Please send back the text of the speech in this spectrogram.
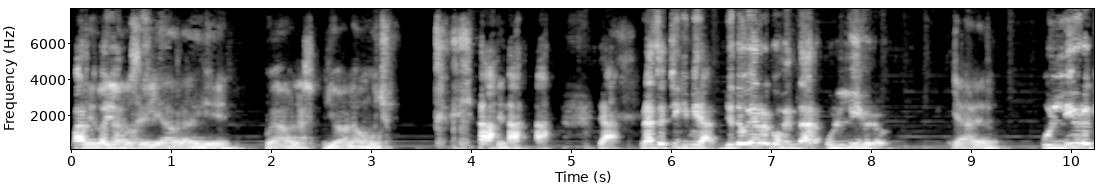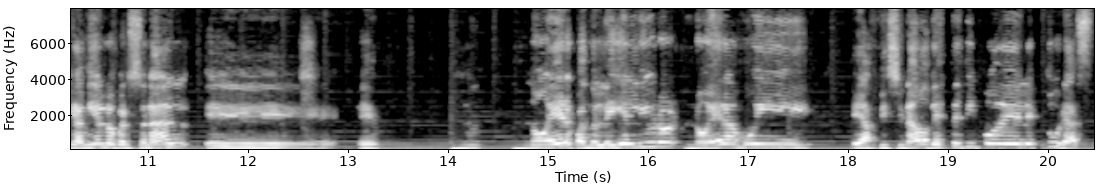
Parto Te doy yo, la posibilidad ahora de que puedas hablar. Yo he hablado mucho. ya, gracias, Chiqui. Mira, yo te voy a recomendar un libro. Ya, a ver. un libro que a mí en lo personal eh, eh, no, era, cuando leí el libro no era muy eh, aficionado de este tipo de lecturas,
